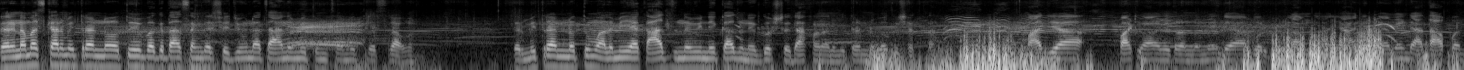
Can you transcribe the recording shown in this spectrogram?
तर नमस्कार मित्रांनो तुम्ही बघता संघर्ष जीवनाचा आणि मी तुमचा मित्र श्रावण. तर मित्रांनो तुम्हाला मी एक आज नवीन एक अजून एक गोष्ट दाखवणार मित्रांनो बघू शकता. माझ्या पाठीमागे मित्रांनो मेंढ्या भरपूर लांब आणि त्या मेंढ्या आता आपण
